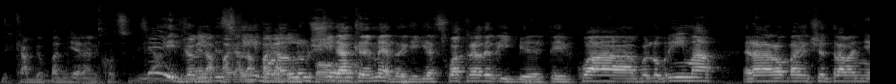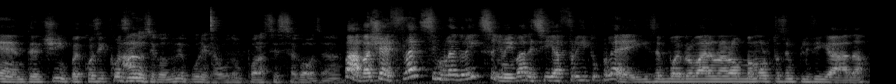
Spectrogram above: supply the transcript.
il cambio bandiera nel corso degli sì, anni. Sì, giochi di schifo, l'uscita anche del merda, perché Gears 4 era terribile, il, il, qua, quello prima era una roba che non c'entrava niente, il 5 e così così. Ah, secondo me pure ha avuto un po' la stessa cosa. Eh. Papa, c'è Flight Simulator X che mi pare sia free to play, se vuoi provare una roba molto semplificata.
